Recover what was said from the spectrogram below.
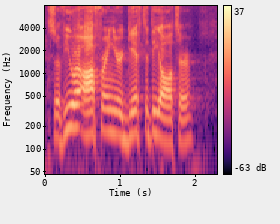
So if you are offering your gift at the altar,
